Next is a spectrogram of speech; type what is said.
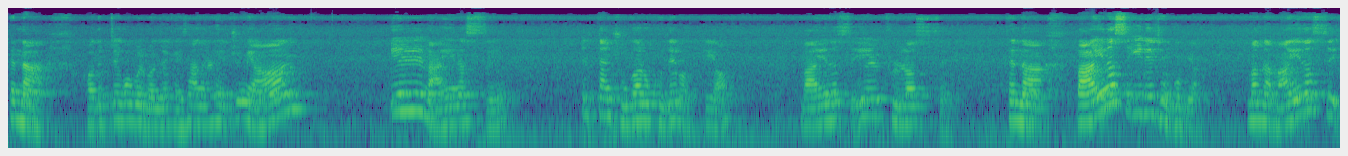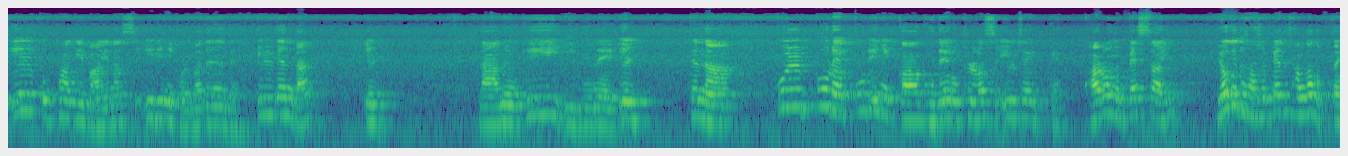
됐나? 거듭 제곱을 먼저 계산을 해주면 1 마이너스 일단 중괄호 그대로 할게요. 마이너스 1 플러스 됐나? 마이너스 1의 제곱이야. 맞나? 마이너스 1 곱하기 마이너스 1이니까 얼마 되는데? 1 된다. 1 나누기 2분의 1 됐나? 뿔뿔에 뿔이니까 그대로 플러스 1 적을게. 괄호는 뺐어. 여기도 사실 빼도 상관없다.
